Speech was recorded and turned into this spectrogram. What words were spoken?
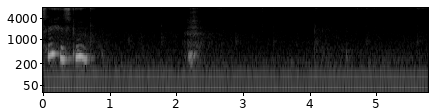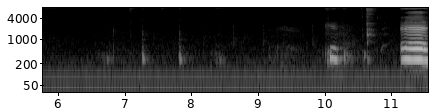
Was soll ich jetzt tun? Okay. Äh.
